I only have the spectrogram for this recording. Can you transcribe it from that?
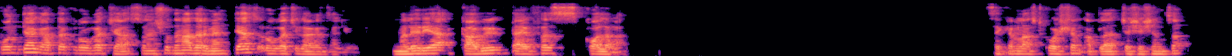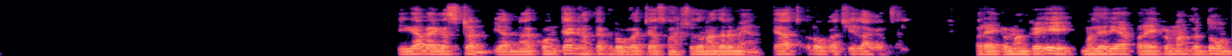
कोणत्या घातक रोगाच्या संशोधनादरम्यान त्याच रोगाची लागण झाली होती? मलेरिया कावीळ typhus cholera. Second last question आपल्या आजच्या सेशनचा इगा बॅगस्टन यांना कोणत्या घातक रोगाच्या संशोधनादरम्यान त्याच रोगाची लागण झाली? पर्याय क्रमांक एक मलेरिया. पर्याय क्रमांक दोन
